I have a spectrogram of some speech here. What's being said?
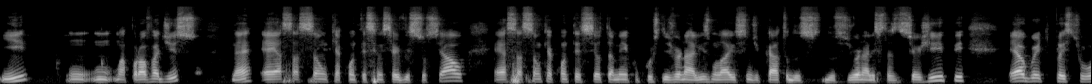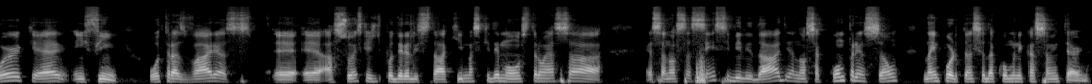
E um, uma prova disso, né? É essa ação que aconteceu em serviço social, é essa ação que aconteceu também com o curso de jornalismo lá e o sindicato dos, dos jornalistas do Sergipe, é o Great Place to Work, é, enfim, outras várias é, é, ações que a gente poderia listar aqui, mas que demonstram essa essa nossa sensibilidade, a nossa compreensão na importância da comunicação interna.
